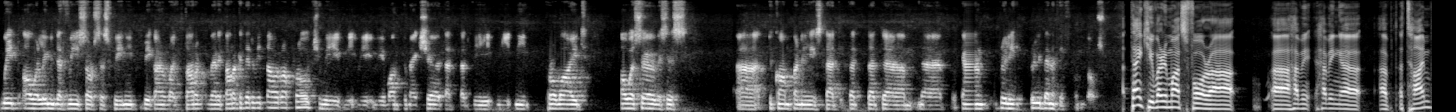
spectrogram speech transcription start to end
with our limited resources, we need to be kind of like tar- very targeted with our approach. We, we, we, we want to make sure that, that we, we, we provide our services uh, to companies that that that um, uh, can really really benefit from those. Thank you very much for uh, uh having having a, a, a, time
